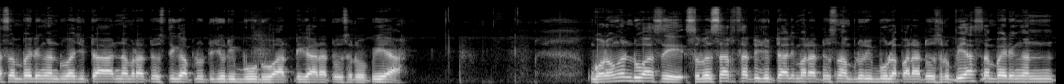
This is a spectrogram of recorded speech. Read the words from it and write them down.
sampai dengan Rp2.637.300. Golongan 2C sebesar Rp1.560.800 sampai dengan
